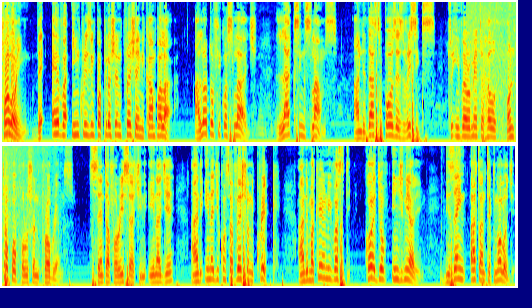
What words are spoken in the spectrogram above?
Following the ever increasing population pressure in Kampala, a lot of eco sludge lacks in slums and thus poses risks to environmental health on top of pollution problems. Center for Research in Energy and Energy Conservation CREEK and Mackay University College of Engineering, Design, Art and Technology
